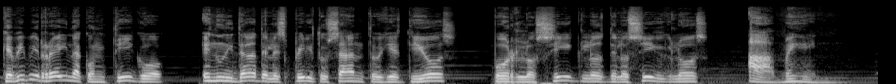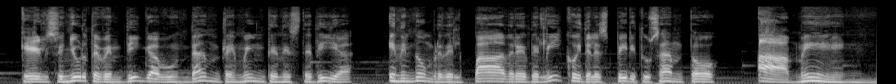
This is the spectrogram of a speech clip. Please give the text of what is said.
que vive y reina contigo en unidad del Espíritu Santo y es Dios por los siglos de los siglos. Amén. Que el Señor te bendiga abundantemente en este día, en el nombre del Padre, del Hijo y del Espíritu Santo. Amén.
